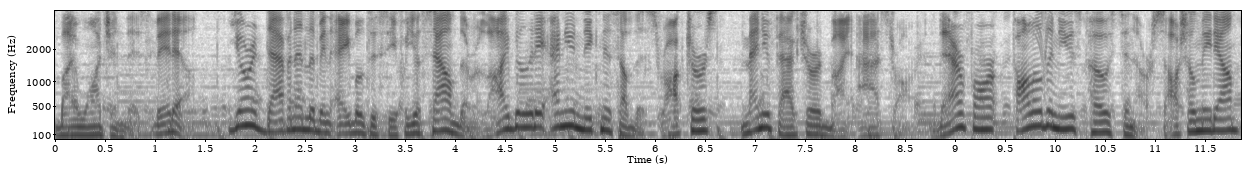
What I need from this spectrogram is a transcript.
By watching this video, you're definitely been able to see for yourself the reliability and uniqueness of the structures manufactured by Astron. Therefore, follow the news posts in our social media,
